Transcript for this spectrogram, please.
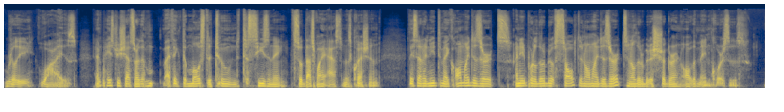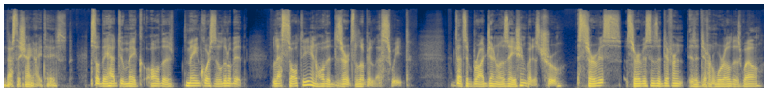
really wise. And pastry chefs are, the, I think, the most attuned to seasoning. So that's why I asked them this question. They said, I need to make all my desserts. I need to put a little bit of salt in all my desserts and a little bit of sugar in all the main courses. That's the Shanghai taste. So they had to make all the main courses a little bit less salty and all the desserts a little bit less sweet that's a broad generalization, but it's true. Service service is a different is a different world as well.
